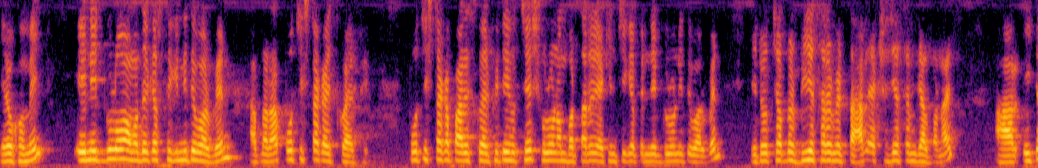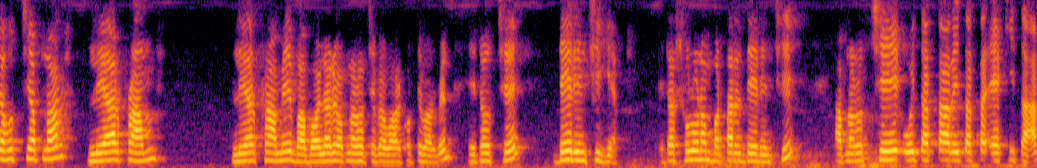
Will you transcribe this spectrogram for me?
এরকমই। এই নেটগুলো আমাদের কাছ থেকে নিতে পারবেন আপনারা পঁচিশ টাকা স্কোয়ার ফিট পঁচিশ টাকা পার স্কোয়ার ফিটে হচ্ছে ষোলো নম্বর তারের এক ইঞ্চি গ্যাপের নেটগুলো নিতে পারবেন। এটা হচ্ছে আপনার বিএসআরএম এর তার, একশো জিএসএম গ্যালপানাইজ আর এটা হচ্ছে আপনার লেয়ার ফ্রাম লেয়ার ফ্রামে বা বয়লারে আপনারা হচ্ছে ব্যবহার করতে পারবেন। এটা হচ্ছে দেড় ইঞ্চি গ্যাপ এটা ষোলো নাম্বার তারের দেড় ইঞ্চি। আপনার হচ্ছে ওই তারটা আর এই তারটা একই তার।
